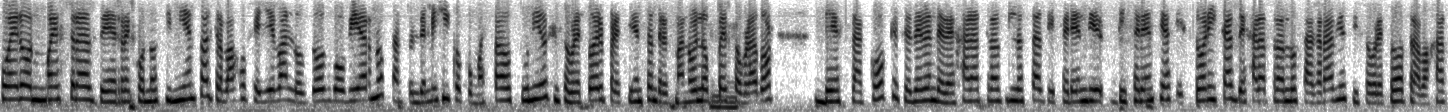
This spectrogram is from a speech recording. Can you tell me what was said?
fueron muestras de reconocimiento al trabajo que llevan los dos gobiernos, tanto el de México como Estados Unidos y sobre todo el presidente Andrés Manuel López Obrador destacó que se deben de dejar atrás estas diferencias históricas, dejar atrás los agravios y sobre todo trabajar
